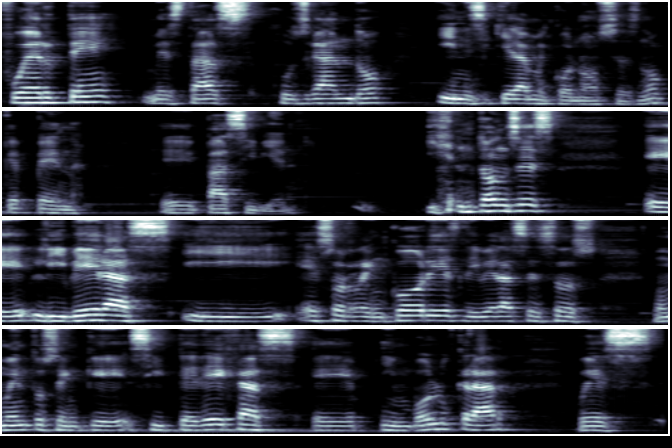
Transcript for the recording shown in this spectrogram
fuerte, me estás juzgando y ni siquiera me conoces, ¿no? Qué pena. Eh, paz y bien. Y entonces eh, liberas y esos rencores, liberas esos momentos en que si te dejas eh, involucrar, pues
